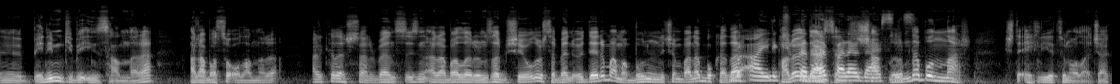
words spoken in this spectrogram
e, benim gibi insanlara, arabası olanlara arkadaşlar ben sizin arabalarınıza bir şey olursa ben öderim ama bunun için bana bu kadar aylık para kadar öderseniz. para ödersiniz. Şartlarım da bunlar. İşte ehliyetin olacak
